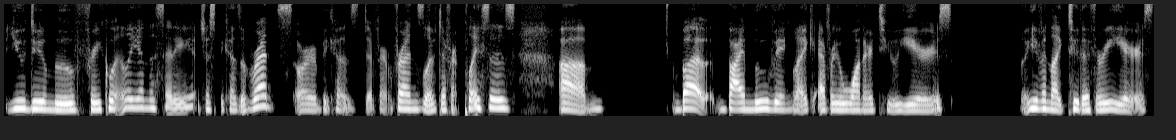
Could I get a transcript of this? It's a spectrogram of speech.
you do move frequently in the city just because of rents or because different friends live different places um but by moving like every one or two years even like two to three years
